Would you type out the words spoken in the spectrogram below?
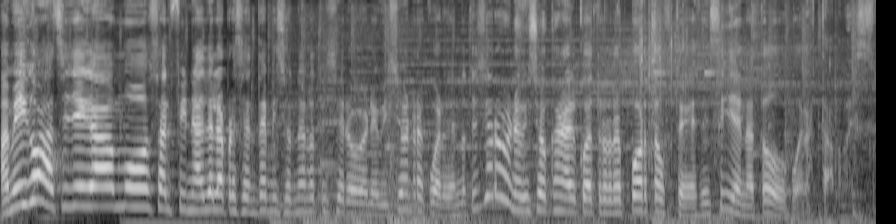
Amigos, así llegamos al final de la presente emisión de Noticiero Benevisión. Recuerden, Noticiero Benevisión Canal 4 reporta. Ustedes deciden a todos. Buenas tardes.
